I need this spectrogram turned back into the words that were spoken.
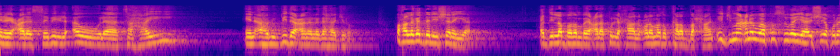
inay calaa sabiili alawlaa tahay in ahlu bidacana laga haajiro. Waxaa laga deliishanayaa adilo badan bay calaa kulli xaal culammadu kala baxaan. Ijmaacna waa ku sugan yahay sheikhuna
